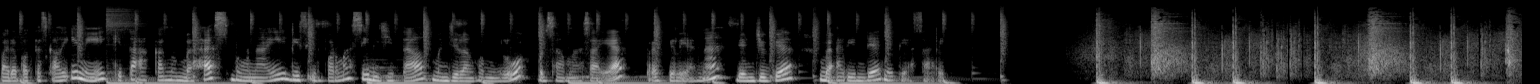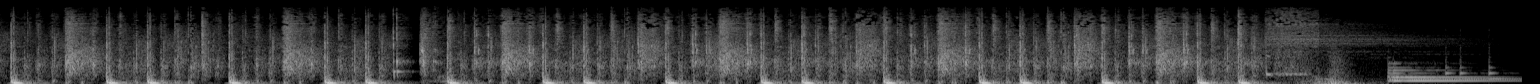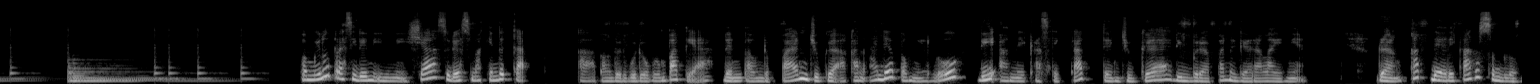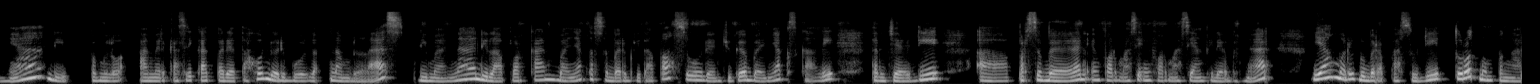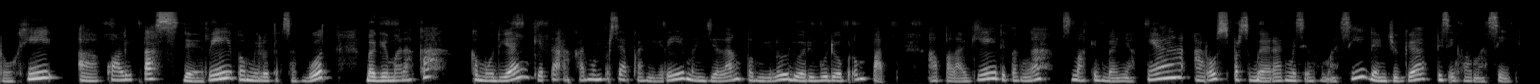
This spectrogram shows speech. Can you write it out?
Pada podcast kali ini, kita akan membahas mengenai disinformasi digital menjelang pemilu bersama saya, Treviliana, dan juga Mbak Arinda Nitiasari. Presiden Indonesia sudah semakin dekat uh, tahun 2024 ya, dan tahun depan juga akan ada pemilu di Amerika Serikat dan juga di beberapa negara lainnya. Berangkat dari kasus sebelumnya di pemilu Amerika Serikat pada tahun 2016, di mana dilaporkan banyak tersebar berita palsu dan juga banyak sekali terjadi uh, persebaran informasi-informasi yang tidak benar, yang menurut beberapa studi turut mempengaruhi uh, kualitas dari pemilu tersebut, bagaimanakah kemudian kita akan mempersiapkan diri menjelang pemilu 2024. Apalagi di tengah semakin banyaknya arus persebaran misinformasi dan juga disinformasi.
